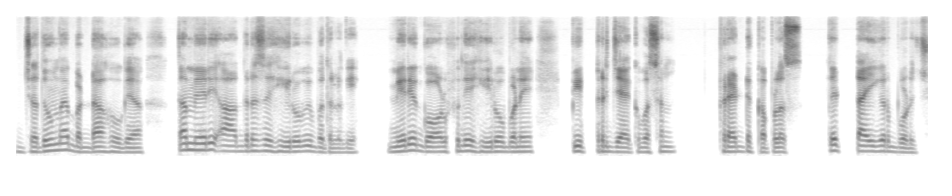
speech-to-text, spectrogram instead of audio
ਜਦੋਂ ਮੈਂ ਵੱਡਾ ਹੋ ਗਿਆ ਤਾਂ ਮੇਰੇ ਆਦਰਸ਼ ਹੀਰੋ ਵੀ ਬਦਲ ਗਏ। ਮੇਰੇ ਗੋਲਫ ਦੇ ਹੀਰੋ ਬਣੇ ਪੀਟਰ ਜੈਕਬਸਨ, ਫ੍ਰੈਡ ਕਪਲਸ ਤੇ ਟਾਈਗਰ ਵੁਡਜ਼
